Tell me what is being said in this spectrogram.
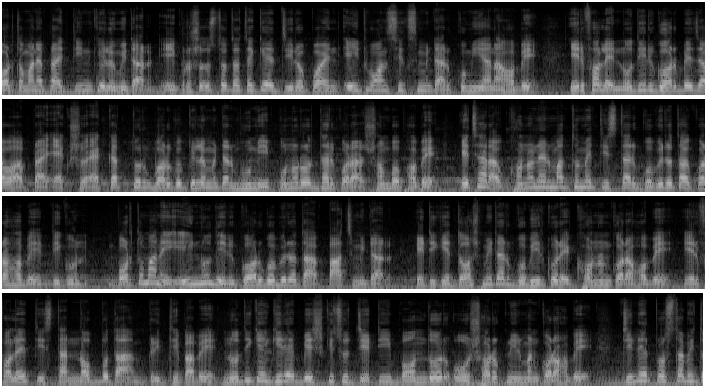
বর্তমানে প্রায় তিন কিলোমিটার। এই প্রশস্ততা থেকে zero point eight one six metre কমিয়ে আনা হবে। এর ফলে নদীর গর্ভে যাওয়া প্রায় একশো একাত্তর বর্গ কিলোমিটার ভূমি পুনরুদ্ধার করা সম্ভব হবে। এছাড়াও খননের মাধ্যমে তিস্তার গভীরতা করা হবে দ্বিগুণ। বর্তমানে এই নদীর গড় গভীরতা পাঁচ মিটার। এটিকে দশ মিটার গভীর করে খনন করা হবে। এর ফলে তিস্তার নব্যতা বৃদ্ধি পাবে। নদীকে ঘিরে বেশ কিছু জেটি, বন্দর ও সড়ক নির্মাণ করা হবে। চীনের প্রস্তাবিত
